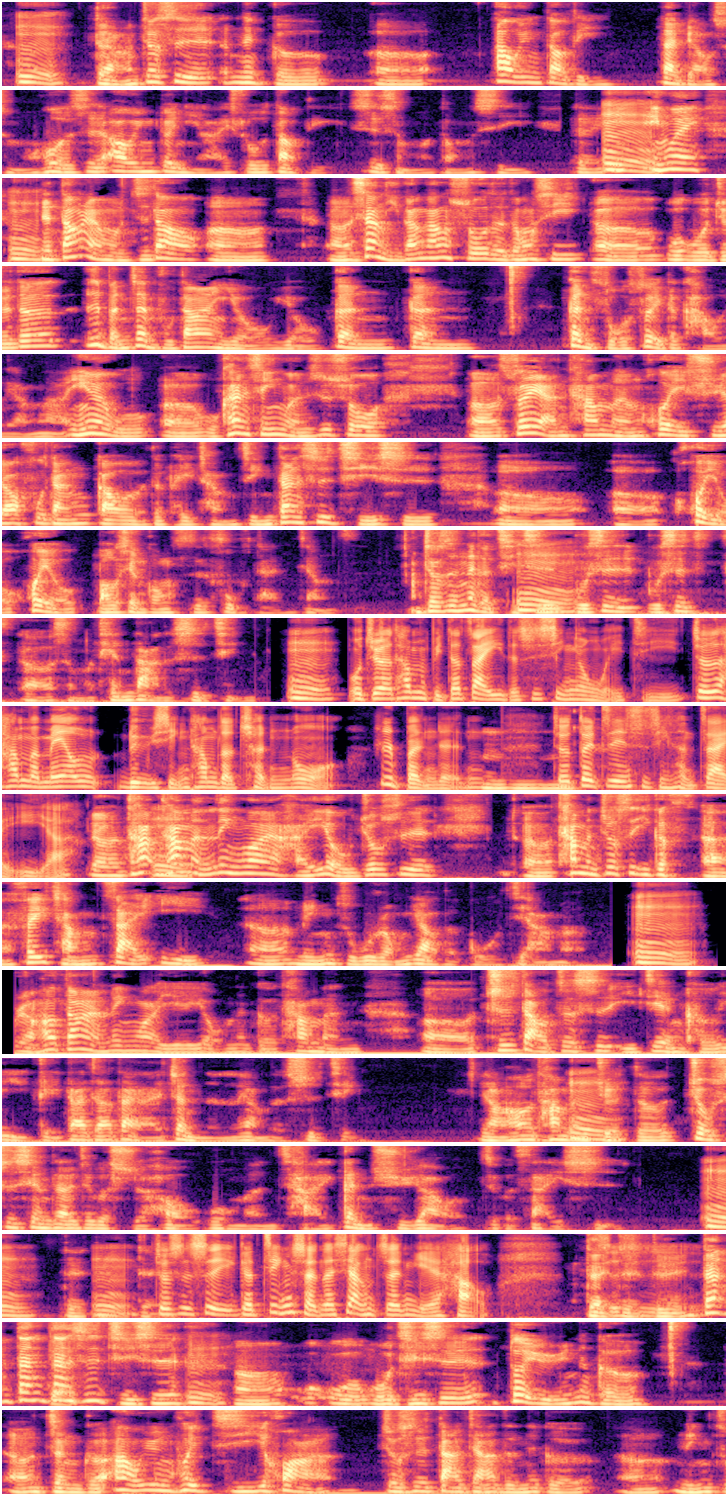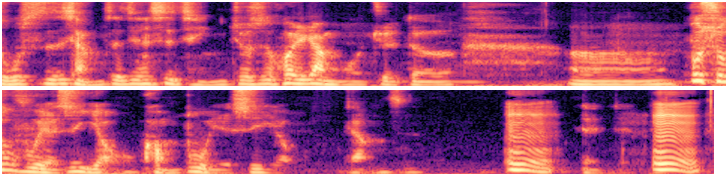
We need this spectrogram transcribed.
嗯，对啊，就是那个呃，奥运到底代表什么，或者是奥运对你来说到底是什么东西？对，因因为嗯，当然我知道呃。呃，像你刚刚说的东西，呃，我我觉得日本政府当然有有更更更琐碎的考量啊，因为我呃我看新闻是说，呃，虽然他们会需要负担高额的赔偿金，但是其实呃呃会有会有保险公司负担这样子，就是那个其实不是不是呃什么天大的事情。嗯，我觉得他们比较在意的是信用危机，就是他们没有履行他们的承诺。日本人就对这件事情很在意啊。呃，他他们另外还有就是，呃，他们就是一个呃非常在意呃民族荣耀的国家嘛。嗯。然后当然另外也有那个他们呃知道这是一件可以给大家带来正能量的事情，然后他们觉得就是现在这个时候我们才更需要这个赛事。嗯，对，嗯，就是是一个精神的象征也好，对对对，但但但是其实，嗯。呃，我我我其实对于那个呃整个奥运会激化，就是大家的那个呃民族思想这件事情，就是会让我觉得，嗯，不舒服也是有，恐怖也是有这样子，嗯，对对，嗯，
